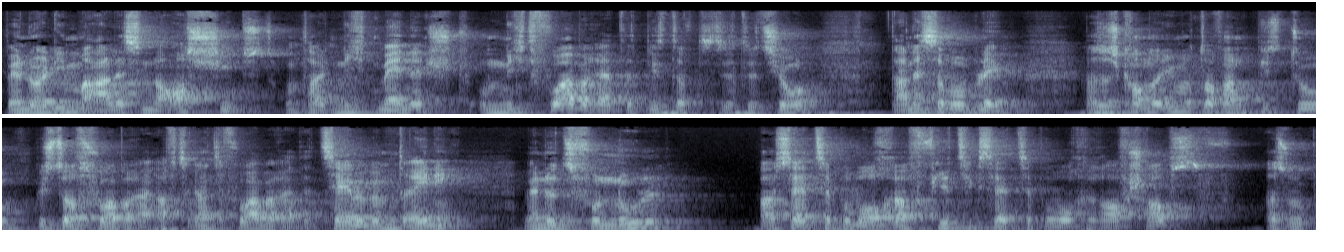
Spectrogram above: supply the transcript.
Wenn du halt immer alles hinausschiebst und halt nicht managst und nicht vorbereitet bist auf die Situation, dann ist ein Problem. Also es kommt dann immer darauf an, bist du, bist du aufs Vorbereit auf das Ganze vorbereitet. Selber beim Training. Wenn du jetzt von null Sätze pro Woche auf 40 Sätze pro Woche raufschraubst, also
